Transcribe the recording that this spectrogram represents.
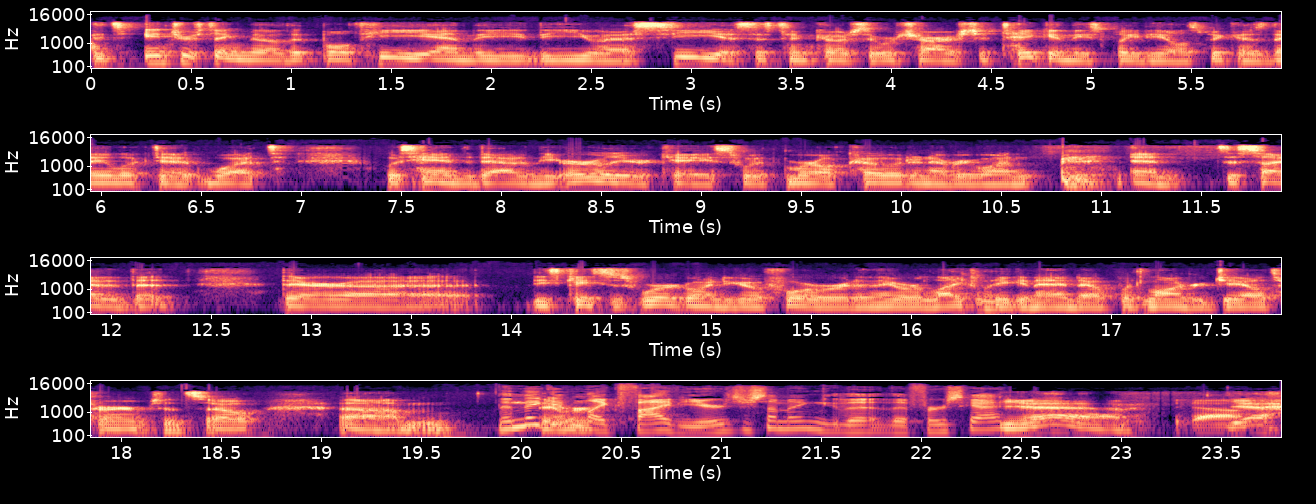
it's interesting though that both he and the the USC assistant coach that were charged had taken these plea deals because they looked at what was handed out in the earlier case with Merl Code and everyone, and decided that their uh, these cases were going to go forward and they were likely going to end up with longer jail terms. And so, um, then they, they give were, him like five years or something. The the first guy, yeah, yeah.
